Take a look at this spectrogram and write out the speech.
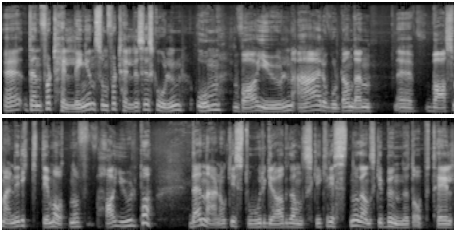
Den fortellingen som fortelles i skolen om hva julen er, og hvordan den Eh, hva som er den riktige måten å ha jul på, den er nok i stor grad ganske kristen og ganske bundet opp til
